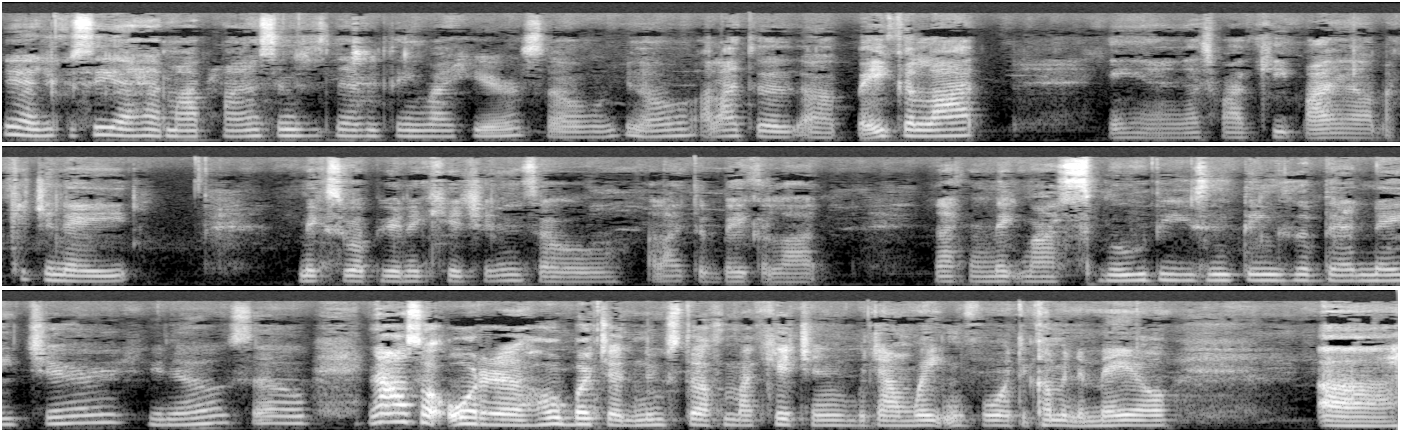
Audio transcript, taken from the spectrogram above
yeah, you can see I have my appliances and everything right here. So, you know, I like to uh, bake a lot. And that's why I keep my, uh, my KitchenAid mixer up here in the kitchen. So, I like to bake a lot. And I can make my smoothies and things of that nature, you know. So, and I also ordered a whole bunch of new stuff in my kitchen, which I'm waiting for to come in the mail. Uh,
